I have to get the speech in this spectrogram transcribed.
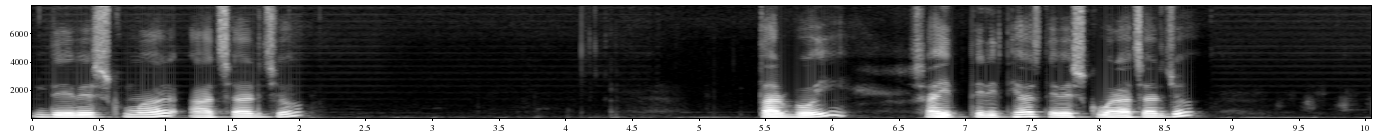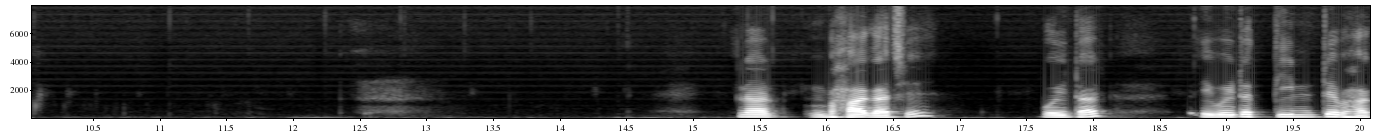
দেবেশ কুমার আচার্য তার বই, সাহিত্যের ইতিহাস, দেবেশ কুমার আচার্য। এনার ভাগ আছে বইটার। এই বইটার তিনটে ভাগ,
